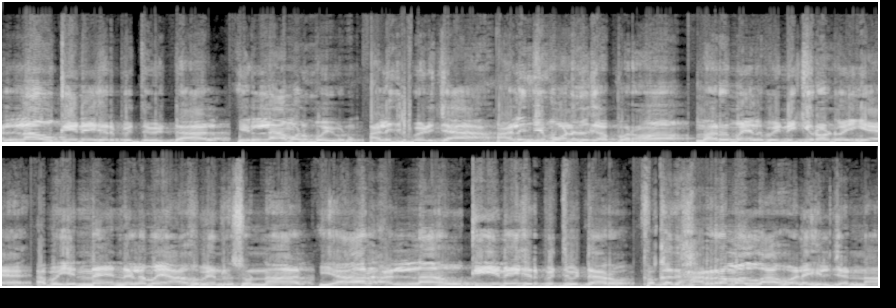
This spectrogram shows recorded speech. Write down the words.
அல்லாவுக்கு இணை கற்பித்து விட்டால் இல்லாமலும் போய்விடும். அழிஞ்சு போயிடுச்சா? அழிஞ்சு போனதுக்கு அப்புறம் மறுமையில போய் நிக்கிறோம் வைங்க. அப்ப என்ன நிலைமை ஆகும் என்று சொன்னால் யார் அல்லாஹுக்கு இணை கற்பித்து விட்டாரோ பக்கத்து ஹரம் அல்லாஹு அழகில் ஜன்னா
